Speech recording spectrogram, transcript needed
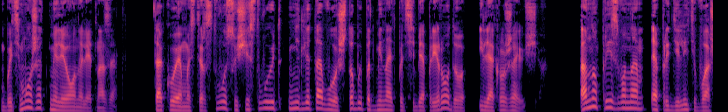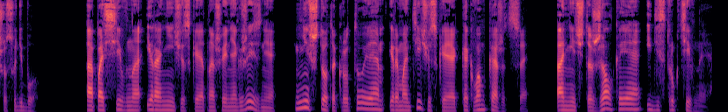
быть может, миллионы лет назад. Такое мастерство существует не для того, чтобы подминать под себя природу или окружающих. Оно призвано определить вашу судьбу. А пассивно-ироническое отношение к жизни не что-то крутое и романтическое, как вам кажется, а нечто жалкое и деструктивное.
